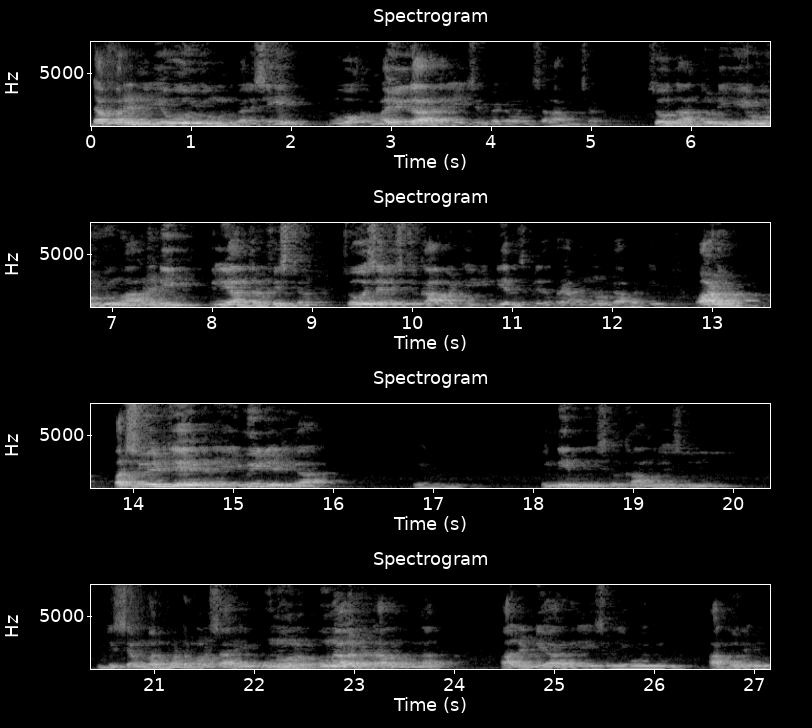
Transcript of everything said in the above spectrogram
డఫరిన్ ఏఓయూను కలిసి నువ్వు ఒక మైల్డ్ ఆర్గనైజేషన్ పెట్టమని సలహా ఇచ్చాడు. సో దాంతో A O Hume already philanthropist socialist కాబట్టి ఇండియన్స్ మీద ప్రేమ ఉన్నాడు కాబట్టి వాడు పర్సువేట్ చేయగానే ఇమీడియట్గా వీళ్ళు ఇండియన్ నేషనల్ కాంగ్రెస్ డిసెంబర్ మొట్టమొదటిసారి పూనాలో పూనాలో పెట్టాలనుకున్నారు. All India organisation A O Hume ఆధ్వర్యంలో.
